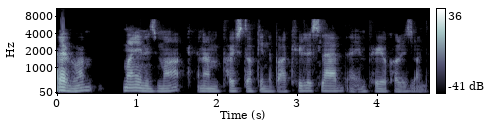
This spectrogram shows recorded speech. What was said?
Hello everyone, my name is Mark and I'm a postdoc in the Barkoulas lab at Imperial College London.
